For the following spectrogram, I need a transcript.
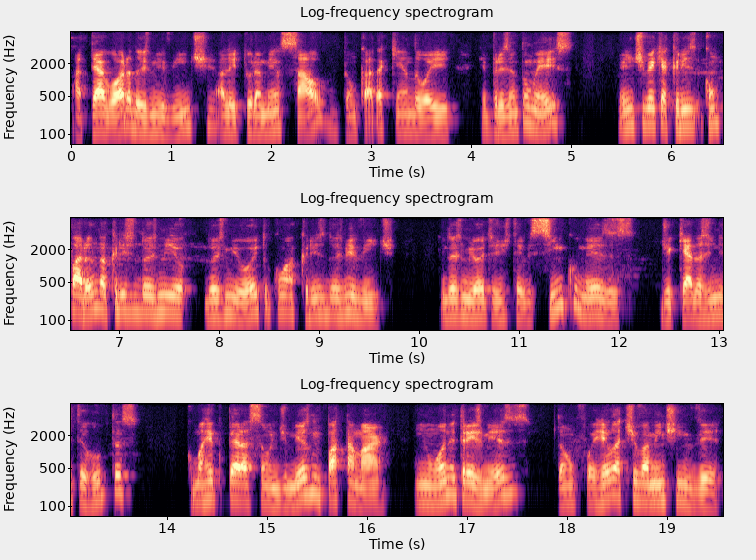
até agora, 2020, a leitura mensal. Então, cada candle aí representa um mês a gente vê que a crise, comparando a crise de 2000, 2008 com a crise de 2020. Em 2008, a gente teve cinco meses de quedas ininterruptas, com uma recuperação de mesmo patamar em um ano e três meses, então foi relativamente em V,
